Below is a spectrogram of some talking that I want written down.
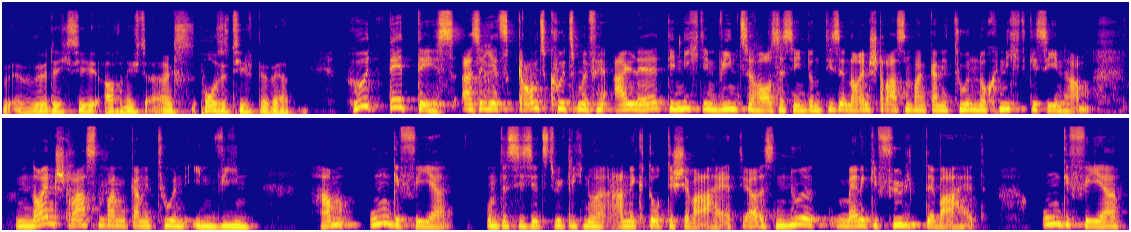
würde ich sie auch nicht als positiv bewerten. Who did this? Also jetzt ganz kurz mal für alle, die nicht in Wien zu Hause sind und diese neuen Straßenbahngarnituren noch nicht gesehen haben. Neuen Straßenbahngarnituren in Wien haben ungefähr, und das ist jetzt wirklich nur anekdotische Wahrheit, ja, es ist nur meine gefühlte Wahrheit, ungefähr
